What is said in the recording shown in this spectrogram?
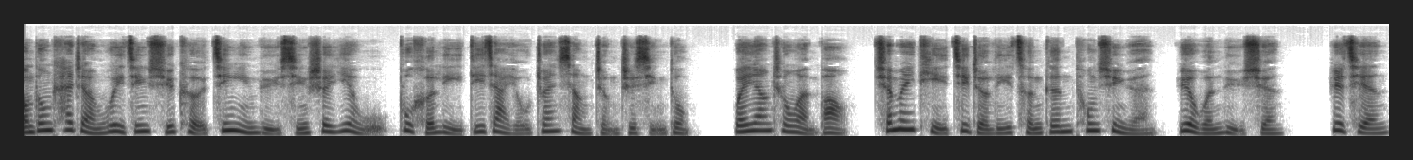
广东开展未经许可经营旅行社业务不合理低价游专项整治行动。文阳城晚报全媒体记者黎存根，通讯员岳文吕轩。日前，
